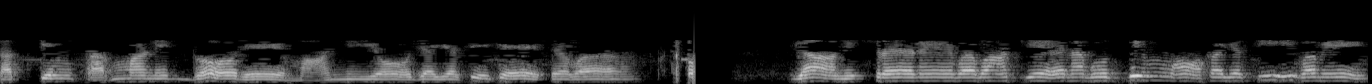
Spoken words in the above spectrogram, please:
तत्किं कर्मणि घोरे मान्योजयसि केशव या मिश्रेणेव वाक्येन बुद्धिं मोहयसीव मे।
